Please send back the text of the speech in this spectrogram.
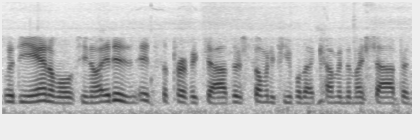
with the animals. You know, it is it's the perfect job. There's so many people that come into my shop and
